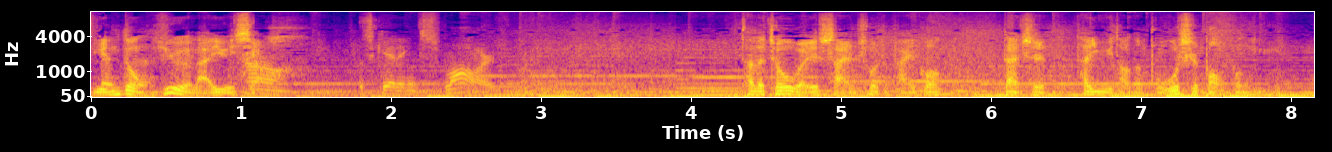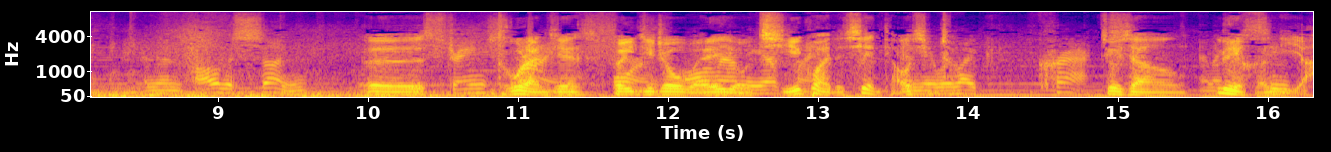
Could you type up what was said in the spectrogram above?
云洞越来越小，它的周围闪烁着白光，但是它遇到的不是暴风雨。呃，突然间，飞机周围有奇怪的线条形成，就像裂痕一样。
